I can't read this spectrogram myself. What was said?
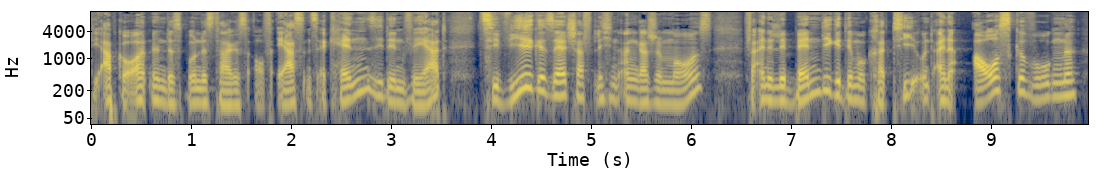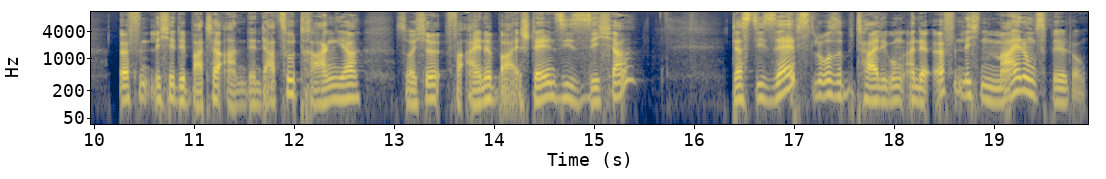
die Abgeordneten des Bundestages auf. Erstens erkennen sie den Wert zivilgesellschaftlichen Engagements für eine lebendige Demokratie und eine ausgewogene öffentliche Debatte an. Denn dazu tragen ja solche Vereine bei. Stellen sie sicher, dass die selbstlose Beteiligung an der öffentlichen Meinungsbildung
